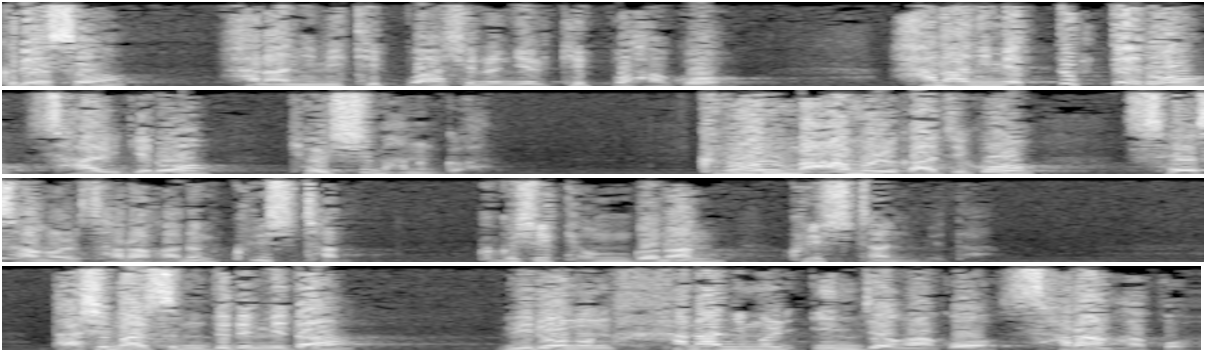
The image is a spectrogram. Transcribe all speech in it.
그래서 하나님이 기뻐하시는 일 기뻐하고 하나님의 뜻대로 살기로 결심하는 것. 그런 마음을 가지고 세상을 살아가는 크리스찬. 그것이 경건한 크리스찬입니다. 다시 말씀드립니다. 위로는 하나님을 인정하고 사랑하고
